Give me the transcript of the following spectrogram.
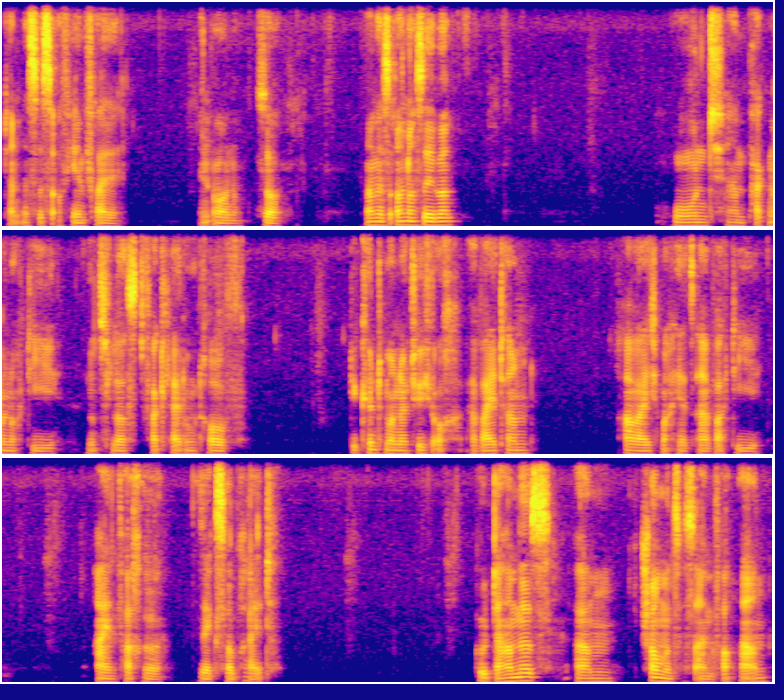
Dann ist es auf jeden Fall in Ordnung. So, machen wir es auch noch Silber. Und dann packen wir noch die Nutzlastverkleidung drauf. Die könnte man natürlich auch erweitern, aber ich mache jetzt einfach die einfache 6er breit. Gut, da haben wir es. Ähm, schauen wir uns das einfach mal an.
